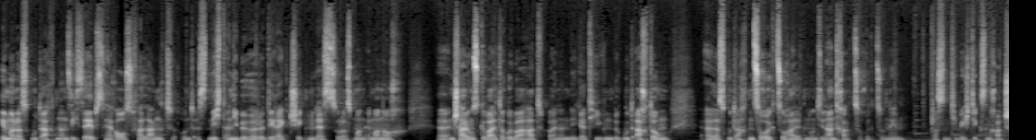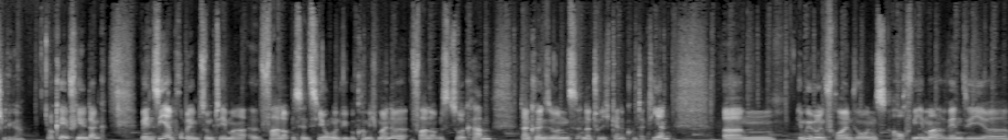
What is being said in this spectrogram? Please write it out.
immer das Gutachten an sich selbst herausverlangt und es nicht an die Behörde direkt schicken lässt, sodass man immer noch Entscheidungsgewalt darüber hat, bei einer negativen Begutachtung äh, das Gutachten zurückzuhalten und den Antrag zurückzunehmen. Das sind die wichtigsten Ratschläge. Okay, vielen Dank. Wenn Sie ein Problem zum Thema äh, Fahrerlaubnisentziehung und wie bekomme ich meine Fahrerlaubnis zurück haben, dann können Sie uns natürlich gerne kontaktieren. Ähm, Im Übrigen freuen wir uns auch wie immer, wenn Sie äh,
